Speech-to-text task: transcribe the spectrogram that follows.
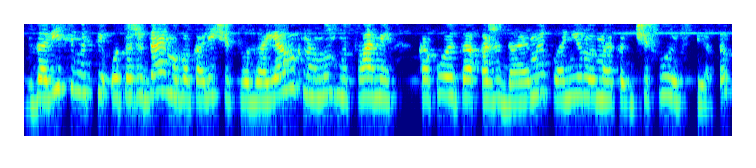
В зависимости от ожидаемого количества заявок нам нужно с вами какое-то ожидаемое, планируемое число экспертов,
